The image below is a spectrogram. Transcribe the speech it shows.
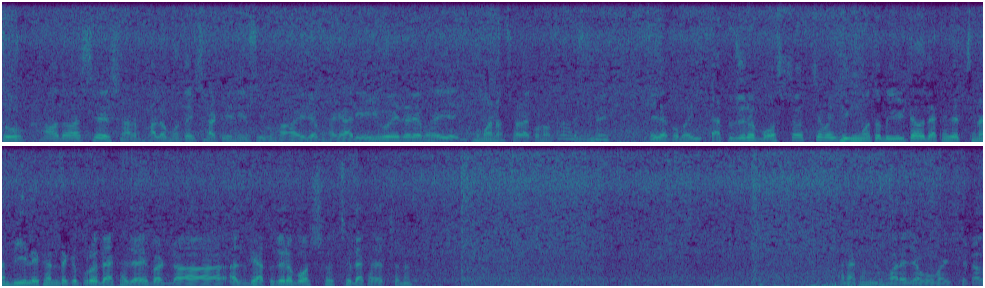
তো খাওয়া দাওয়া শেষ, আর ভালো মতোই ছাটিয়ে নিয়েছি। ভাই রে ভাই, আর এই ওয়েদারে ভাই, ঘুমানো ছাড়া কোনো কাজ নেই। এই দেখো ভাই, এত জোরে বর্ষা হচ্ছে ভাই, ঠিক মতো বিলটাও দেখা যাচ্ছে না। বিল এখান থেকে পুরো দেখা যায় বাট আজকে এত জোরে বর্ষা হচ্ছে দেখা যাচ্ছে না। আর এখন ঘরে যাব, ভাই, সেটাও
